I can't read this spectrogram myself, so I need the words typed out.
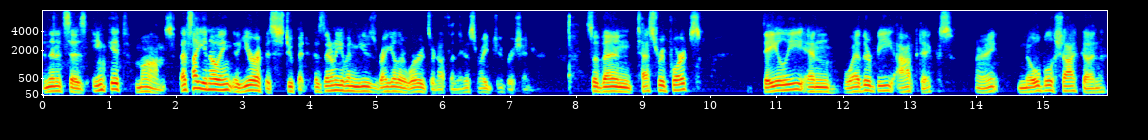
And then it says Inkit moms. That's how you know Europe is stupid because they don't even use regular words or nothing. They just write gibberish in here. So then test reports, daily and Weatherby Optics, all right, Noble Shotgun,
